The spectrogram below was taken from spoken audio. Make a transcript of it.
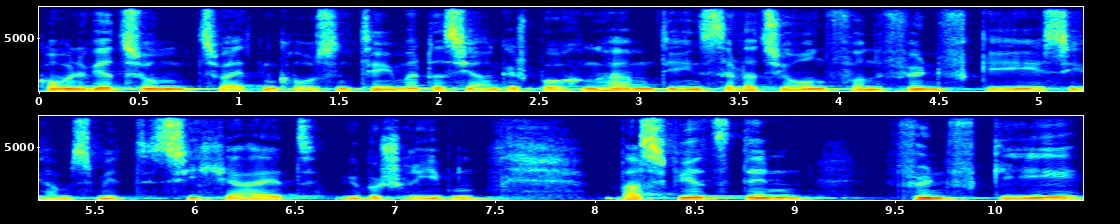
Kommen wir zum zweiten großen Thema, das Sie angesprochen haben, die Installation von 5G. Sie haben es mit Sicherheit überschrieben. Was wird denn 5G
